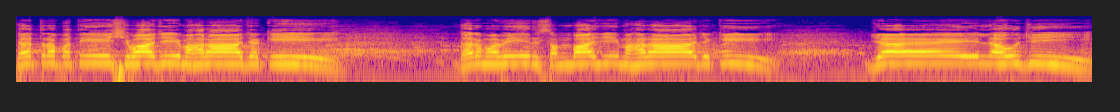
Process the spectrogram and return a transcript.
छत्रपती शिवाजी महाराज की। धर्मवीर संभाजी महाराज की। जय लहुजी।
